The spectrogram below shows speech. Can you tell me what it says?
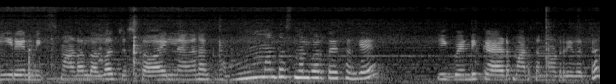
ನೀರೇನು ಮಿಕ್ಸ್ ಮಾಡಲ್ಲಲ್ಲ ಜಸ್ಟ್ ಆಯಿಲ್ನಾಗ ಘಮ್ ಅಂತ ಸ್ಮೆಲ್ ಬರ್ತೈತೆ ಹಾಗೆ. ಈಗ ಬೆಂಡೆಕಾಯಿ ಆ್ಯಡ್ ಮಾಡ್ತಾನೆ ನೋಡ್ರಿ ಇದಕ್ಕೆ.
